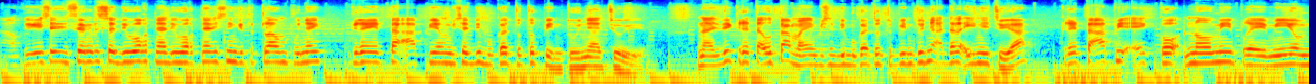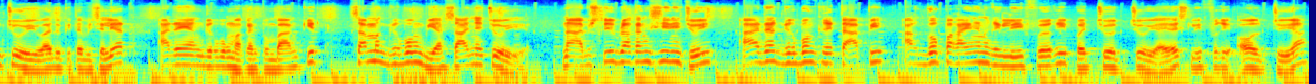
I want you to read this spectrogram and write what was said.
Nah, oke guys, jadi sekarang kita di wordnya, di wordnya di sini kita telah mempunyai kereta api yang bisa dibuka tutup pintunya cuy. Nah, jadi kereta utama yang bisa dibuka tutup pintunya adalah ini cuy ya. Kereta api ekonomi premium cuy. Waduh, kita bisa lihat ada yang gerbong makan pembangkit sama gerbong biasanya cuy. Nah, habis itu di belakang sini cuy, ada gerbong kereta api Argo Parayangan Delivery Pecut cuy, alias Delivery All cuy ya.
